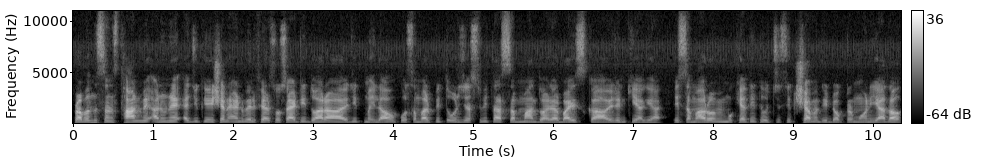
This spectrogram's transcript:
प्रबंध संस्थान में अनुनय एजुकेशन एंड वेलफेयर सोसाइटी द्वारा आयोजित महिलाओं को समर्पित ऊर्जस्विता सम्मान 2022 का आयोजन किया गया। इस समारोह में मुख्य अतिथि उच्च शिक्षा मंत्री डॉक्टर मोहन यादव,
